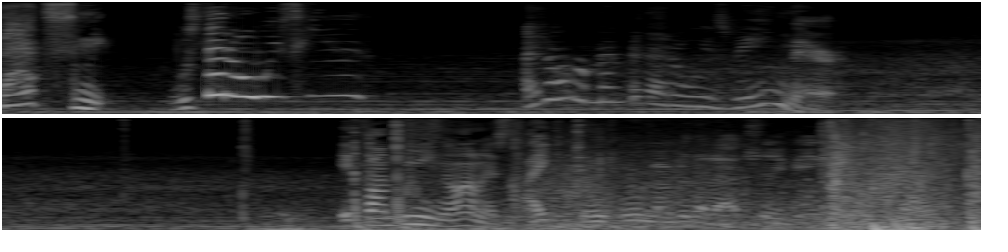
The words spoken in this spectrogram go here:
That's ne- was that always here? I don't remember that always being there. If I'm being honest, I don't remember that actually being there.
